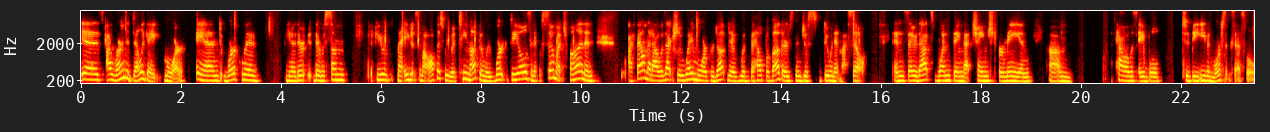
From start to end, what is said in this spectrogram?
is I learned to delegate more and work with, you know, there there was some a few of my agents in my office, we would team up and we work deals and it was so much fun. And I found that I was actually way more productive with the help of others than just doing it myself. And so that's one thing that changed for me and um, how I was able to be even more successful.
